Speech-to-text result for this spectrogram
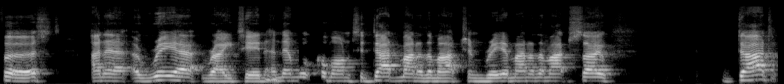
first and a, a Ria rating, and then we'll come on to Dad Man of the Match and Ria Man of the Match. So, Dad,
